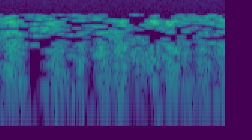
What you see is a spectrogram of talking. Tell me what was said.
because of the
